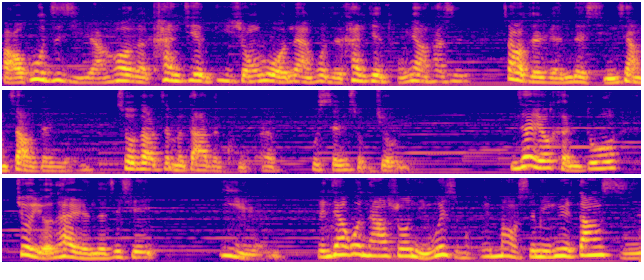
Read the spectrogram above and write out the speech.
保护自己，然后呢，看见弟兄落难，或者看见同样他是照着人的形象照的人受到这么大的苦而不伸手救你。你知道有很多救犹太人的这些艺人，人家问他说：“你为什么会冒生命？”因为当时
